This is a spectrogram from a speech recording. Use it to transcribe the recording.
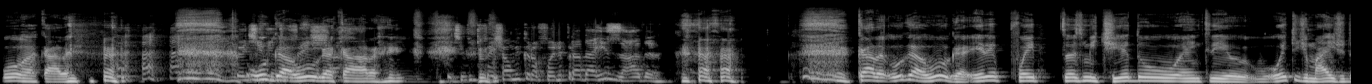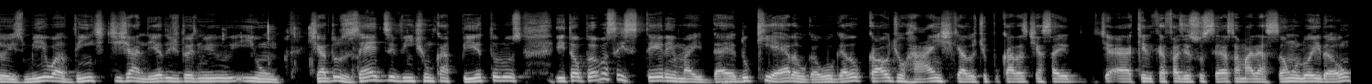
porra, cara? Uga Uga, fechar- cara. Eu tive que fechar o microfone pra dar risada. Cara, Uga Uga, ele foi transmitido entre 8 de maio de 2000 a 20 de janeiro de 2001. Tinha 221 capítulos. Então, para vocês terem uma ideia do que era o Uga Uga, era o Cláudio Reis, que era o tipo, o cara tinha saído, aquele que fazia sucesso na Malhação, o loirão,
